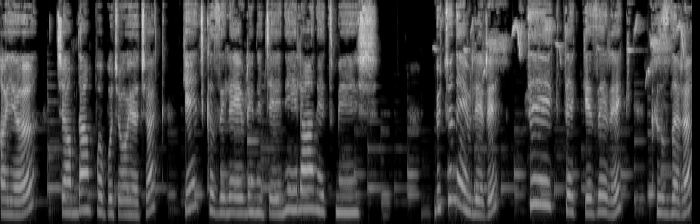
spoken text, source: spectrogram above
ayağı camdan pabucu oyacak genç kız ile evleneceğini ilan etmiş. Bütün evleri tek tek gezerek kızlara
